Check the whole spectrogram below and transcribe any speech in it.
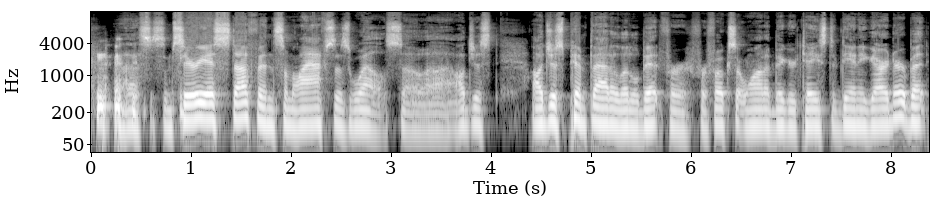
uh, some serious stuff and some laughs as well. So uh, I'll just I'll just pimp that a little bit for for folks that want a bigger taste of Danny Gardner. But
